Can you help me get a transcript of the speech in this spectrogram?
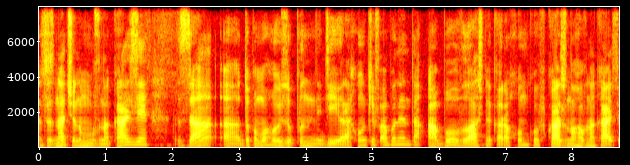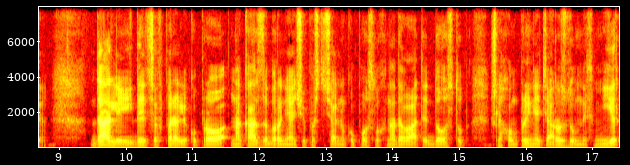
зазначеному в наказі за е, допомогою зупинення дії рахунків абонента або власника рахунку, вказаного в наказі. Далі йдеться в переліку про наказ, забороняючи постачальнику послуг надавати доступ шляхом прийняття розумних мір,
